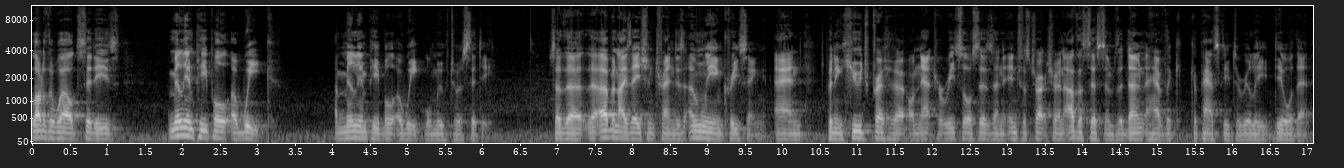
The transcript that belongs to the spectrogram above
a lot of the world's cities, a million people a week a million people a week will move to a city. So the, the urbanization trend is only increasing and putting huge pressure on natural resources and infrastructure and other systems that don't have the capacity to really deal with that.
